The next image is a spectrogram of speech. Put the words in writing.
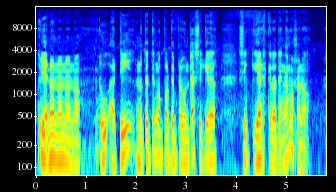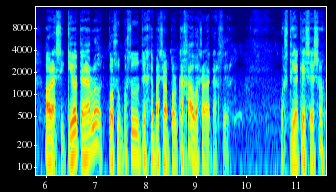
Oye, no, no, no, no. Tú, a ti no te tengo por qué preguntar si, quiero, si quieres que lo tengamos o no. Ahora, si quiero tenerlo, por supuesto tú tienes que pasar por caja o vas a la cárcel. Hostia, ¿qué es eso?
